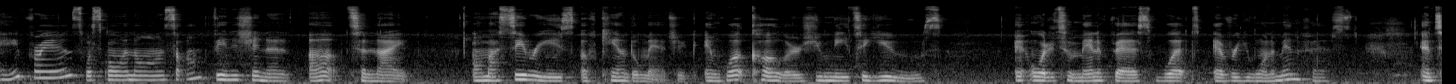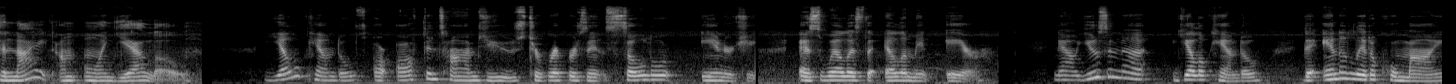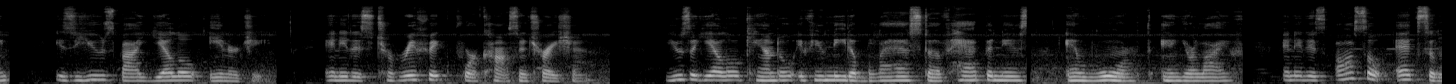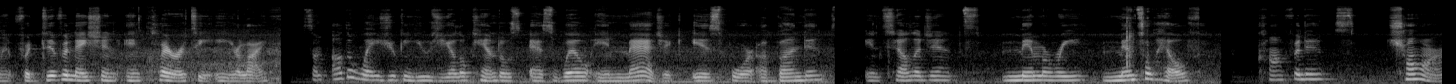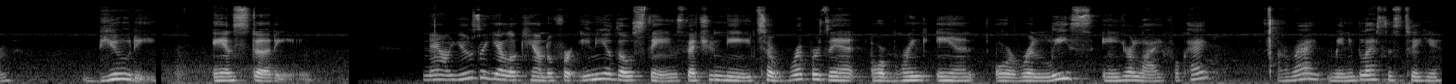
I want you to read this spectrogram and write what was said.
Hey friends, what's going on? So I'm finishing it up tonight on my series of candle magic and what colors you need to use in order to manifest whatever you want to manifest. And tonight I'm on yellow. Yellow candles are oftentimes used to represent solar energy as well as the element air. Now, using a yellow candle, the analytical mind is used by yellow energy and it is terrific for concentration. Use a yellow candle if you need a blast of happiness and warmth in your life. And it is also excellent for divination and clarity in your life. Some other ways you can use yellow candles as well in magic is for abundance, intelligence, memory, mental health, confidence, charm, beauty, and studying. Now use a yellow candle for any of those things that you need to represent or bring in or release in your life, okay? All right, many blessings to you.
